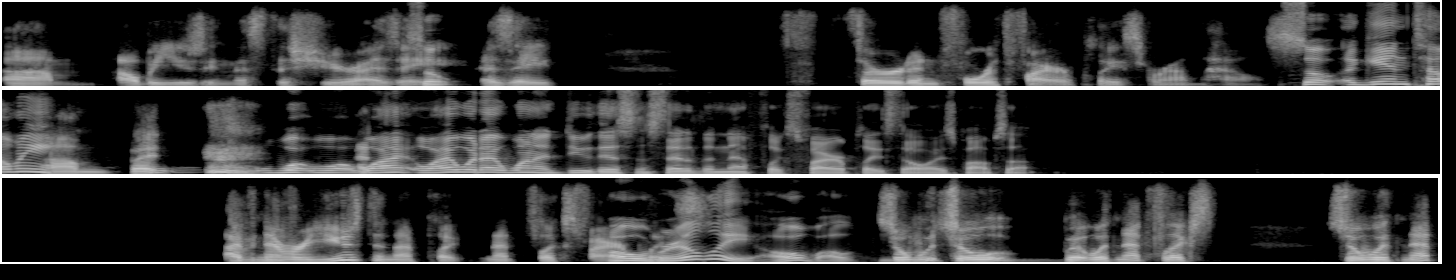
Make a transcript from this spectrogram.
Um, I'll be using this this year as a So- as a third and fourth fireplace around the house. So again, tell me, Um, but what, why why would I want to do this instead of the Netflix fireplace that always pops up? I've never used a Netflix Netflix fireplace. Oh, really? Oh, well. So so but with Netflix, so with Net,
